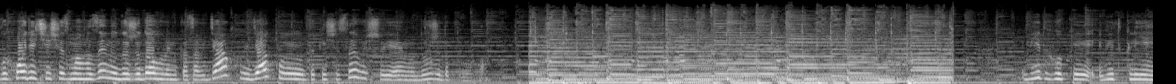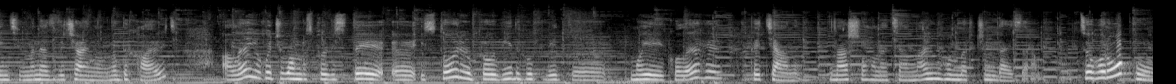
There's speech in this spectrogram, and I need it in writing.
виходячи ще з магазину, дуже довго він казав дякую, дякую. Такий щасливий, що я йому дуже допомогла. Відгуки від клієнтів мене звичайно надихають, але я хочу вам розповісти е, історію про відгук від е, моєї колеги Тетяни, нашого національного мерчендайзера. Цього року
